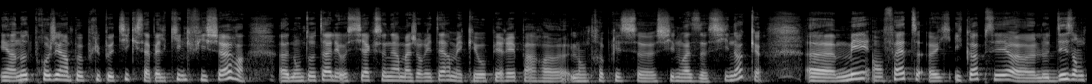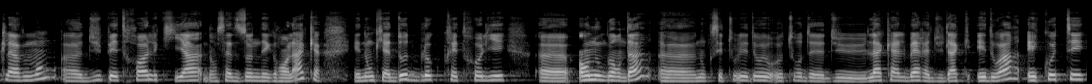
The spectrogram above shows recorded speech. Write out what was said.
et un autre projet un peu plus petit qui s'appelle Kingfisher, dont Total est aussi actionnaire majoritaire, mais qui est opéré par l'entreprise chinoise Sinok. Mais en fait, ICOP, c'est le désenclavement du pétrole qu'il y a dans cette zone des Grands Lacs. Et donc, il y a d'autres blocs pétroliers en Ouganda. Donc, c'est tous les deux autour de- du lac Albert et du lac Édouard. Et côté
